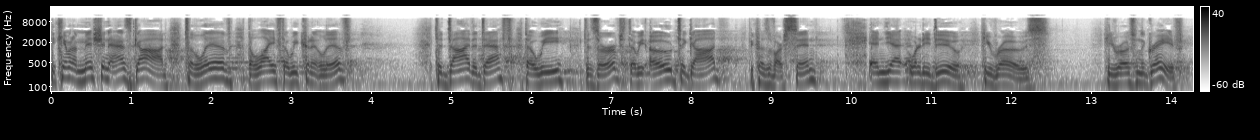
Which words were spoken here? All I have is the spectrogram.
He came on a mission as God to live the life that we couldn't live, to die the death that we deserved, that we owed to God because of our sin. And yet, what did he do? He rose. He rose from the grave.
